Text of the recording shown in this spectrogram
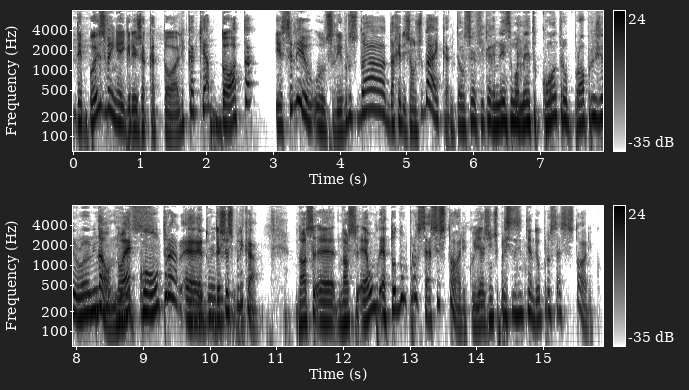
Depois vem a Igreja Católica que adota esse livro, os livros da, da religião judaica. Então o senhor fica nesse momento contra o próprio Jerônimo? Não, não é contra. É, deixa eu explicar. Nossa, é, nossa, é, um, é todo um processo histórico e a gente precisa entender o processo histórico.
